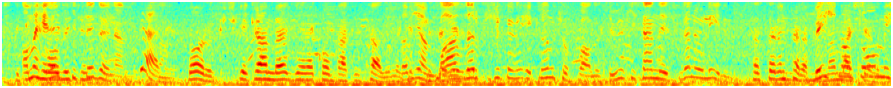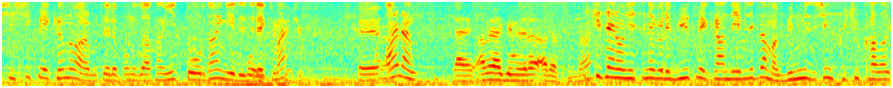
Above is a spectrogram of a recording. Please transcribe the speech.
İşte Ama hedef için- kitle de önemli. Yani doğru küçük ekran da yine kompaktlık sağlıyor. Tabii canım bazıları küçük ekran- ekranı çok fazla seviyor ki sen de eskiden öyleydin. tasarım tarafından başlayalım. 5.15 inçlik bir ekranı var bu telefonu zaten. Yiğit de oradan girdi direktmen. küçük. Ee, aynen Yani amiral gemileri arasında. 2 sene öncesine göre büyük bir ekran diyebiliriz ama günümüz için küçük kala Yani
